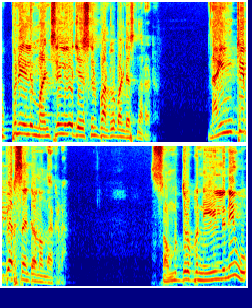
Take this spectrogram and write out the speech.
ఉప్పు నీళ్ళు మంచినీళ్ళుగా చేసుకుని పంటలు పండిస్తున్నారట. నైంటీ పర్సెంట్ అని ఉంది అక్కడ. సముద్రపు నీళ్ళని ఉ-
